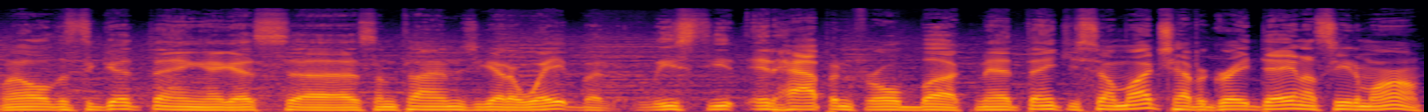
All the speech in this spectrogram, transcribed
Well, that's a good thing, I guess. Uh, sometimes you got to wait, but at least it happened for old Buck. Ned, thank you so much. Have a great day, and I'll see you tomorrow.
